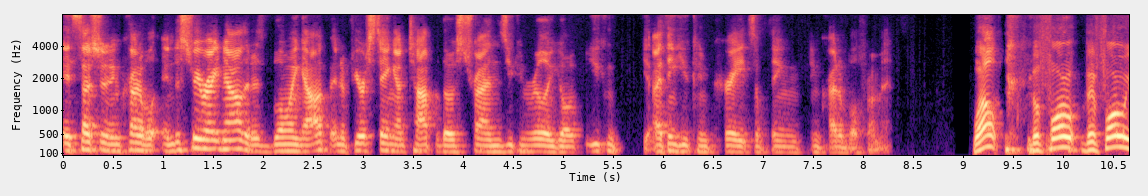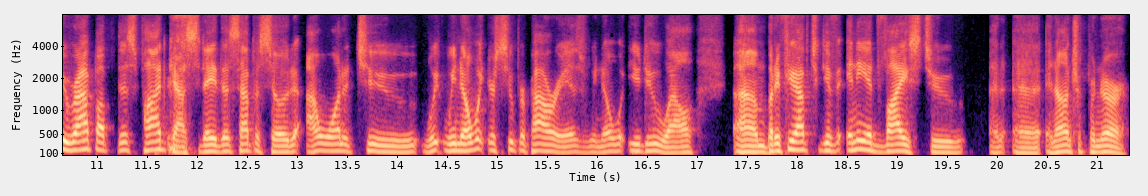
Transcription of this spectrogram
it's such an incredible industry right now that is blowing up. And if you're staying on top of those trends, you can really go, you can I think you can create something incredible from it. Well, before before we wrap up this podcast today, this episode, I wanted to. We, we know what your superpower is. We know what you do well. Um, but if you have to give any advice to an, uh, an entrepreneur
